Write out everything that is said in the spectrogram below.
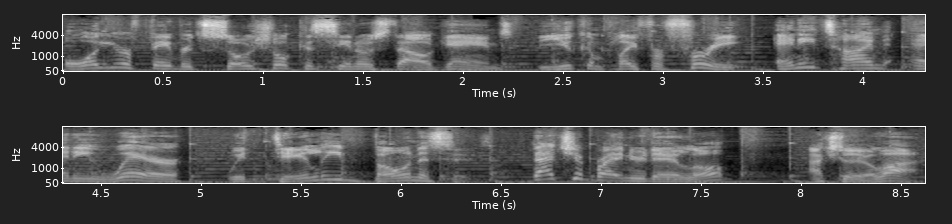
all your favorite social casino style games that you can play for free anytime, anywhere with daily bonuses. That should brighten your day a little. Actually, a lot.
